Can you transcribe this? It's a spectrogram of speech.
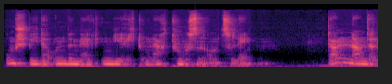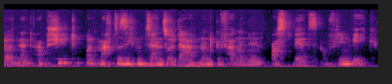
um später unbemerkt in die Richtung nach Tucson umzulenken. Dann nahm der Leutnant Abschied und machte sich mit seinen Soldaten und Gefangenen ostwärts auf den Weg.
